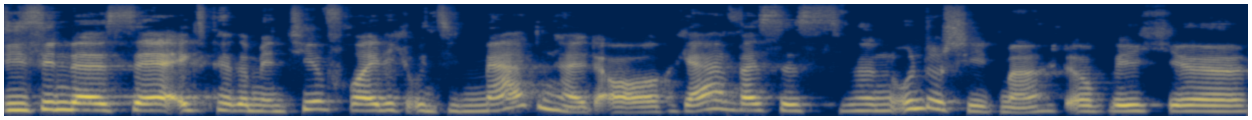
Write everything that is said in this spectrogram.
die sind da sehr experimentierfreudig und sie merken halt auch, ja, was es für einen Unterschied macht, ob ich äh,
